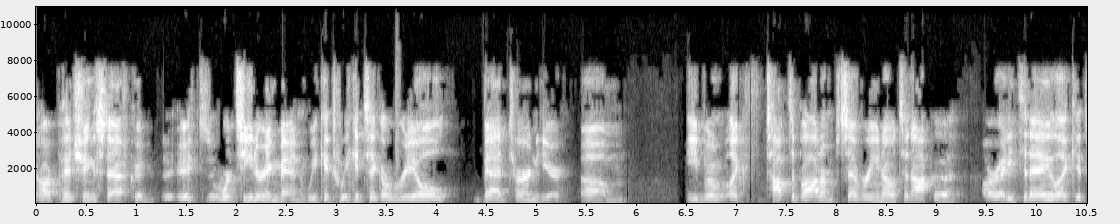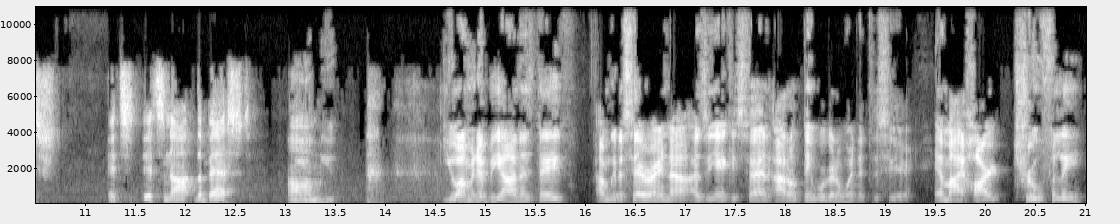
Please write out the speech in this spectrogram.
our pitching staff could. It's we're teetering, man. We could we could take a real bad turn here. Um, even like top to bottom, Severino, Tanaka already today. Like it's it's it's not the best. Um, you, you want me to be honest, Dave? I'm gonna say right now, as a Yankees fan, I don't think we're gonna win it this year. In my heart, truthfully,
